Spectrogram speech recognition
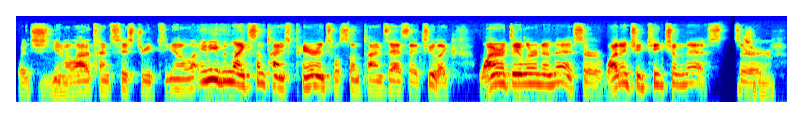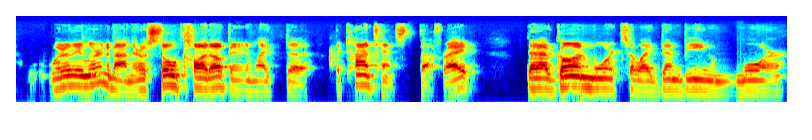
which you know a mm-hmm. lot of times history you know and even like sometimes parents will sometimes ask that too like why aren't they learning this or why didn't you teach them this or sure. what are they learning about and they're so caught up in like the the content stuff right that i've gone more to like them being more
